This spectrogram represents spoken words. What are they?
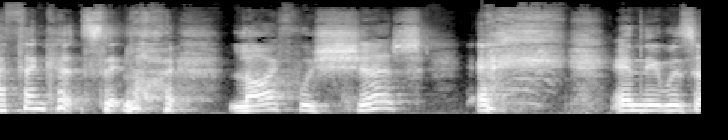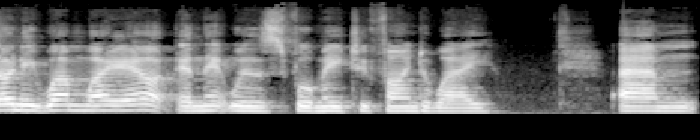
I think it's that li- life was shit, and there was only one way out, and that was for me to find a way. Um,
